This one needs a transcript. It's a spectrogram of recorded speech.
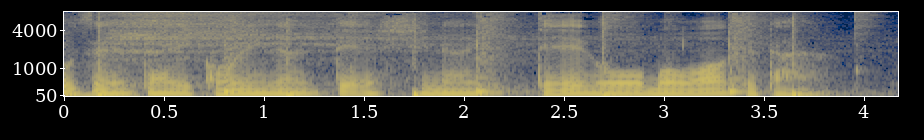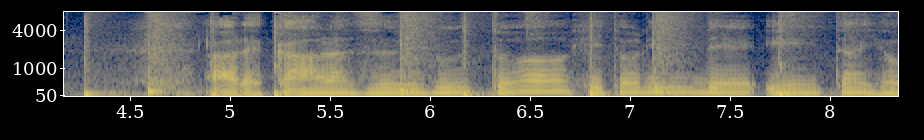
う絶対恋なんてしないって思ってたあれからずっと一人でいたよ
